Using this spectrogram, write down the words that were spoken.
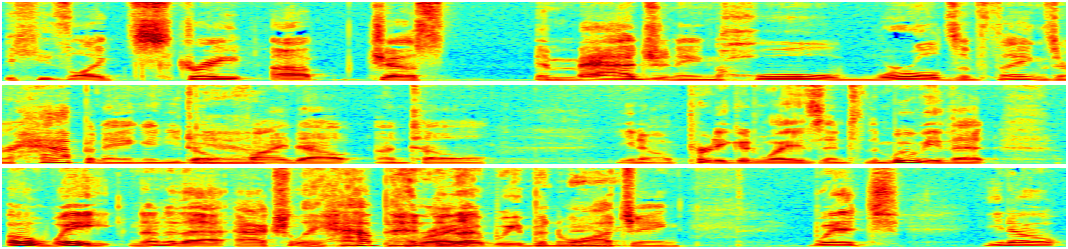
he's like straight up just imagining whole worlds of things are happening and you don't Yeah. find out until you know, a pretty good ways into the movie that oh wait, none of that actually happened Right. that we've been watching, which you know,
